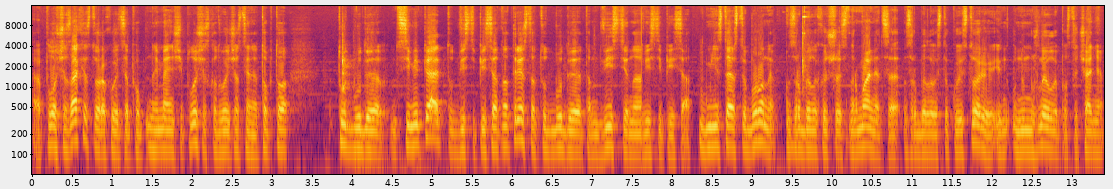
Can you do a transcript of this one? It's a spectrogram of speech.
е, площа захисту рахується по найменшій площі складової частини. Тобто тут буде 7,5, тут 250 на 300, тут буде там 200 на 250. В Міністерстві оборони зробили хоч щось нормальне, це зробили ось таку історію і унеможливили постачання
